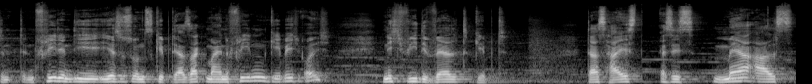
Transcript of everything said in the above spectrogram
den, den, Frieden, die Jesus uns gibt. Er sagt, meinen Frieden gebe ich euch, nicht wie die Welt gibt. Das heißt, es ist mehr als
